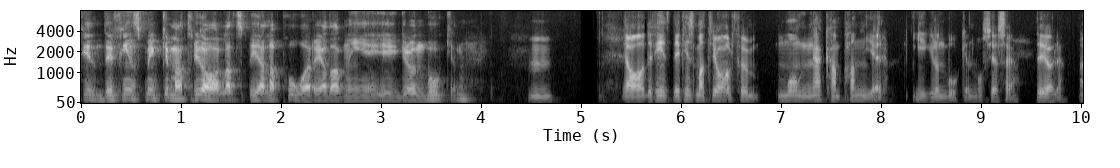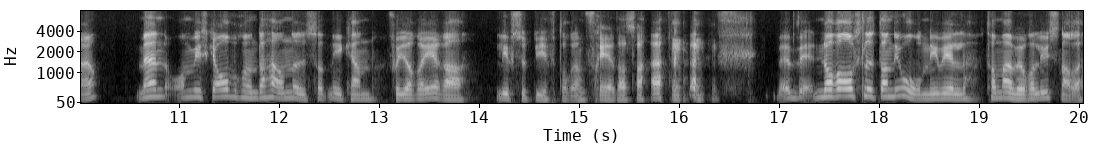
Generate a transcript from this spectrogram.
det, det finns mycket material att spela på redan i, i grundboken. Mm. Ja, det finns, det finns material för många kampanjer i grundboken måste jag säga. Det gör det. Men om vi ska avrunda här nu så att ni kan få göra era livsuppgifter en fredag så här. Några avslutande ord ni vill ta med våra lyssnare?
